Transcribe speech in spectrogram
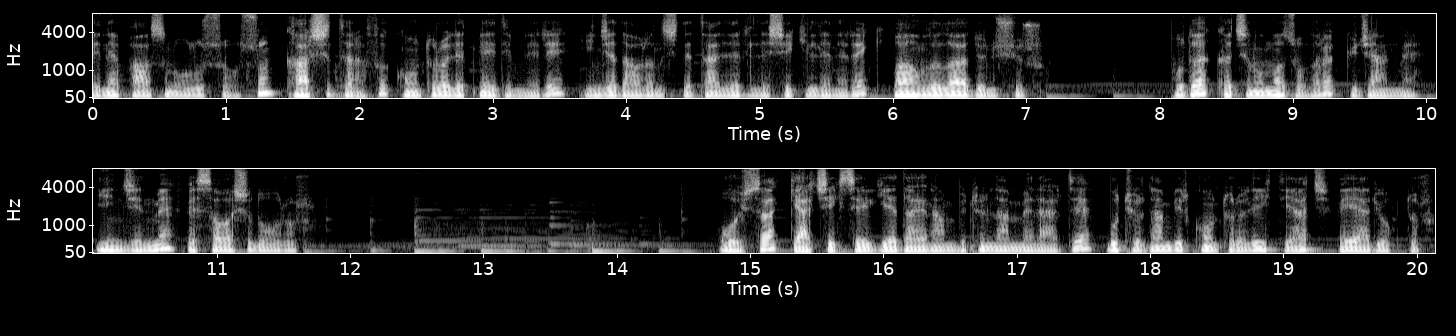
ve ne pahasına olursa olsun karşı tarafı kontrol etme edimleri ince davranış detaylarıyla şekillenerek bağımlılığa dönüşür. Bu da kaçınılmaz olarak gücenme, incinme ve savaşı doğurur. Oysa gerçek sevgiye dayanan bütünlenmelerde bu türden bir kontrole ihtiyaç ve yer yoktur.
